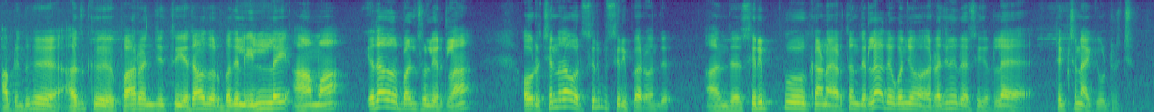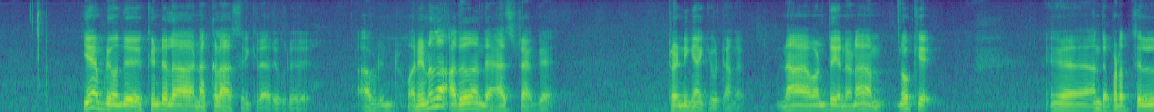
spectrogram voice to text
அப்படின்றது அதுக்கு பாரஞ்சித்து ஏதாவது ஒரு பதில் இல்லை ஆமாம் ஏதாவது ஒரு பதில் சொல்லியிருக்கலாம். அவர் சின்னதாக ஒரு சிரிப்பு சிரிப்பார் வந்து. அந்த சிரிப்புக்கான அர்த்தம் தெரியல அது கொஞ்சம் ரஜினி ரசிகரில் டென்ஷன் ஆக்கி விட்டுருச்சு. ஏன் இப்படி வந்து கிண்டலாக நக்கலாக சிரிக்கிறார் இவர்? அப்படின்ற மாதிரி. என்னது அதுதான் அந்த ஹேஷ்டேக்கு ட்ரெண்டிங் ஆக்கி விட்டாங்க. நான் வந்து என்னென்னா ஓகே அந்த படத்தில்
